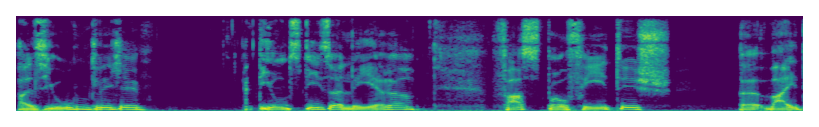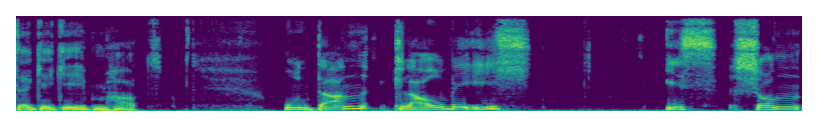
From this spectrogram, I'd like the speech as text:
als Jugendliche, die uns dieser Lehrer fast prophetisch äh, weitergegeben hat. Und dann glaube ich, ist schon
